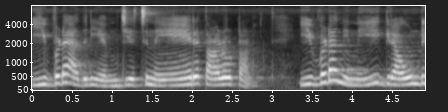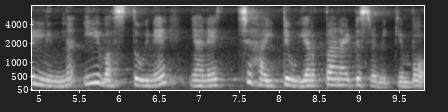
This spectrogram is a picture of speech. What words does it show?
ഇവിടെ അതിന് എം ജി എച്ച് നേരെ താഴോട്ടാണ്. ഇവിടെ നിന്ന് ഈ ഗ്രൗണ്ടിൽ നിന്ന് ഈ വസ്തുവിനെ ഞാൻ എച്ച് ഹൈറ്റ് ഉയർത്താനായിട്ട് ശ്രമിക്കുമ്പോൾ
